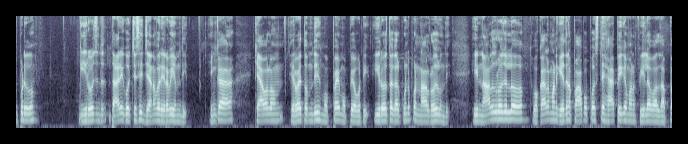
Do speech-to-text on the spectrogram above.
ఇప్పుడు ఈరోజు తారీఖు వచ్చేసి జనవరి ఇరవై ఎనిమిది. ఇంకా కేవలం ఇరవై తొమ్మిది ముప్పై ముప్పై ఒకటి ఈ రోజుతో కలుపుకుంటే ఇప్పుడు నాలుగు రోజులు ఉంది. ఈ నాలుగు రోజుల్లో ఒకవేళ మనకి ఏదైనా పాపప్ వస్తే హ్యాపీగా మనం ఫీల్ అవ్వాలి తప్ప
